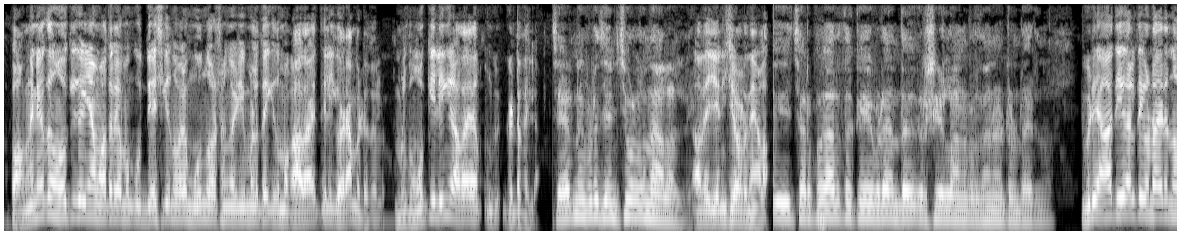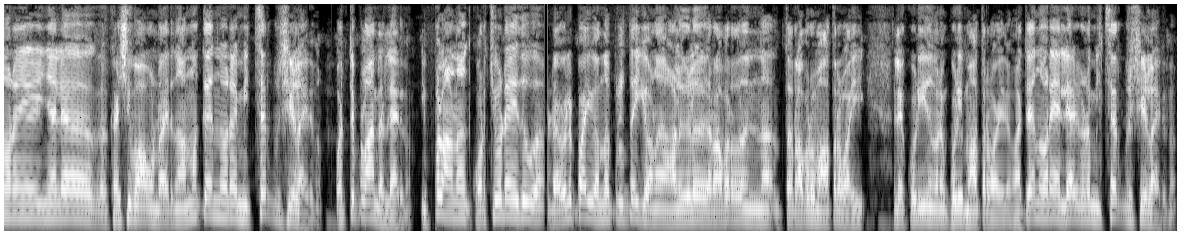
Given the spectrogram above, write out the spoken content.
അപ്പോൾ അങ്ങനെയൊക്കെ നോക്കിക്കഴിഞ്ഞാൽ മാത്രമേ നമുക്ക് ഉദ്ദേശിക്കുന്ന പോലെ മൂന്ന് വർഷം കഴിയുമ്പോഴത്തേക്ക് നമുക്ക് ആദായത്തിലേക്ക് വരാൻ പറ്റത്തുള്ളൂ. നമ്മൾ നോക്കിയില്ലെങ്കിൽ ആദായം കിട്ടത്തില്ല. ചേട്ടൻ ഇവിടെ ജനിച്ചു വളർന്ന ആളല്ലേ? അതെ ജനിച്ചു വളർന്ന ആളാണ് ഈ ചെറുപ്പകാലത്തൊക്കെ ഇവിടെ എന്ത് കൃഷികളാണ് പ്രധാനമായിട്ടും ഉണ്ടായിരുന്നത്? ഇവിടെ ആദ്യകാലത്തെ ഉണ്ടായിരുന്നു പറഞ്ഞു കഴിഞ്ഞാൽ കശുമാവ് ഉണ്ടായിരുന്നു. അന്നൊക്കെ എന്ന് പറയുന്നത് മിക്സർ കൃഷികളായിരുന്നു. ഒറ്റ പ്ലാന്റ് അല്ലായിരുന്നു. ഇപ്പോഴാണ് കുറച്ചുകൂടെ ഇത് ഡെവലപ്പായി വന്നപ്പോഴത്തേക്കാണ് ആളുകൾ റബ്ബർ റബ്ബർ മാത്രമായി അല്ലെ കൊടി എന്ന് പറയുമ്പോൾ കൊടി മാത്രമായിരുന്നു മറ്റേന്ന് പറഞ്ഞാൽ എല്ലാവരും കൂടെ മിക്സർ കൃഷികളായിരുന്നു.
